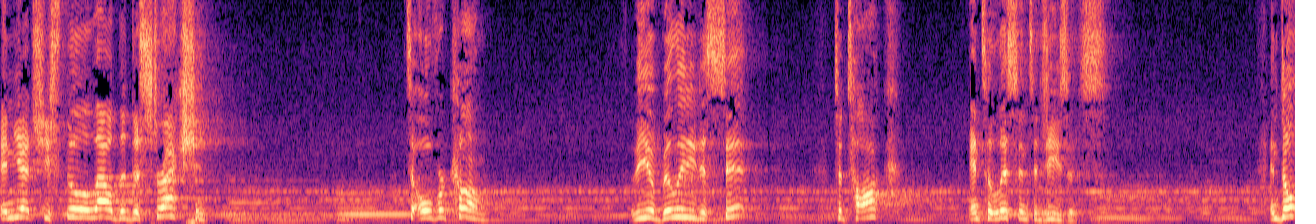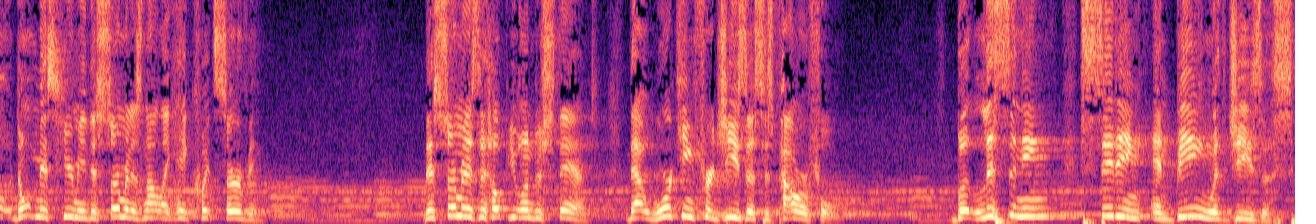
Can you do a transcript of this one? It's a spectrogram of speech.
And yet she still allowed the distraction to overcome the ability to sit, to talk, and to listen to Jesus. And don't, don't mishear me. This sermon is not like, hey, quit serving. This sermon is to help you understand that working for Jesus is powerful. But listening, sitting, and being with Jesus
